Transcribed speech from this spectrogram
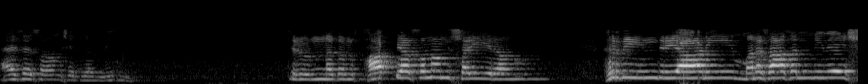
है। ऐसे समम शरीरम नहीं त्रिन्नतम स्थाप्य समम शरीरम हृदय इंद्रियाणी मनसा सन्निवेश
